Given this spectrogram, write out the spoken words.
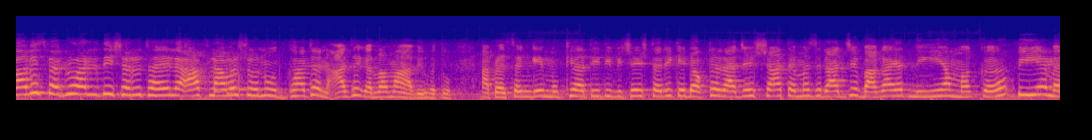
બાવીસ ફેબ્રુઆરીથી શરૂ થયેલ આ ફ્લાવર શોનું ઉદ્ઘાટન આજે કરવામાં આવ્યું હતું. આ પ્રસંગે મુખ્ય અતિથિ વિશેષ તરીકે ડોક્ટર રાજેશ શાહ તેમજ રાજ્ય બાગાયત નિયામક પીએમ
